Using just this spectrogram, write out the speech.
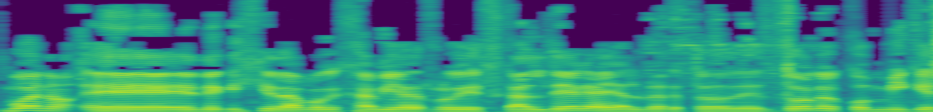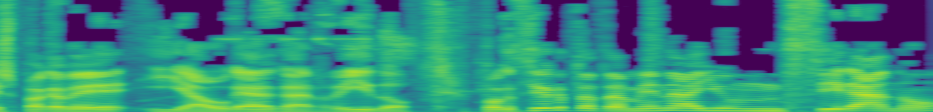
Bueno, eh, dirigida por Javier Ruiz Caldera y Alberto del Toro, con Miki Esparvé y Aura Garrido. Por cierto, también hay un Cirano,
